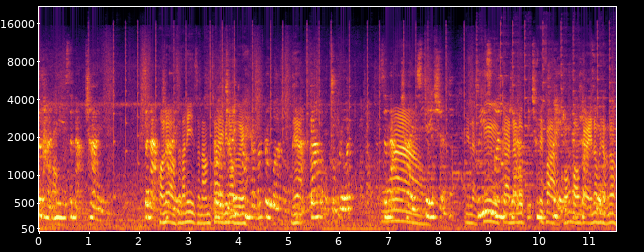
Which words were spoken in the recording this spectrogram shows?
สถานีสนามชัยสสนามพอแล้วสถานีสนามชัยพี่น้องเลยระมัดระวังเนี่ย ขณะก้าวออกจากรถ สนามชัยว้าวสเตชัน นี่แหละคือการนั่งรถไฟฟ้าของเบาไก่เนาะพี่น้องเนาะ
